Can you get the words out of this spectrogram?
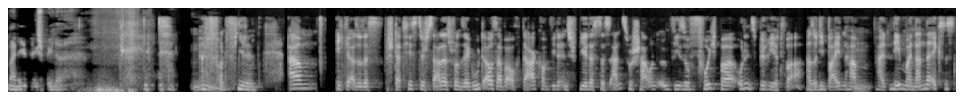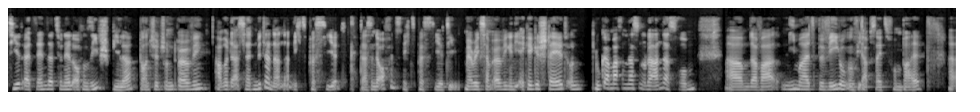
mein Lieblingsspieler. Von vielen. Ähm, ich, also das statistisch sah das schon sehr gut aus, aber auch da kommt wieder ins Spiel, dass das anzuschauen irgendwie so furchtbar uninspiriert war. Also die beiden haben mhm. halt nebeneinander existiert als sensationelle Offensivspieler, Doncic und Irving, aber da ist halt miteinander nichts passiert. Da ist in der Offense nichts passiert. Die Mavericks haben Irving in die Ecke gestellt und Luca machen lassen oder andersrum. Ähm, da war niemals Bewegung irgendwie abseits vom Ball äh,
